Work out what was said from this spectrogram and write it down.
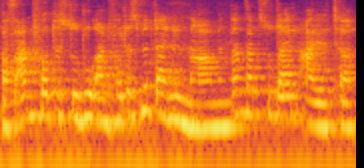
was antwortest du? Du antwortest mit deinem Namen, dann sagst du dein Alter.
